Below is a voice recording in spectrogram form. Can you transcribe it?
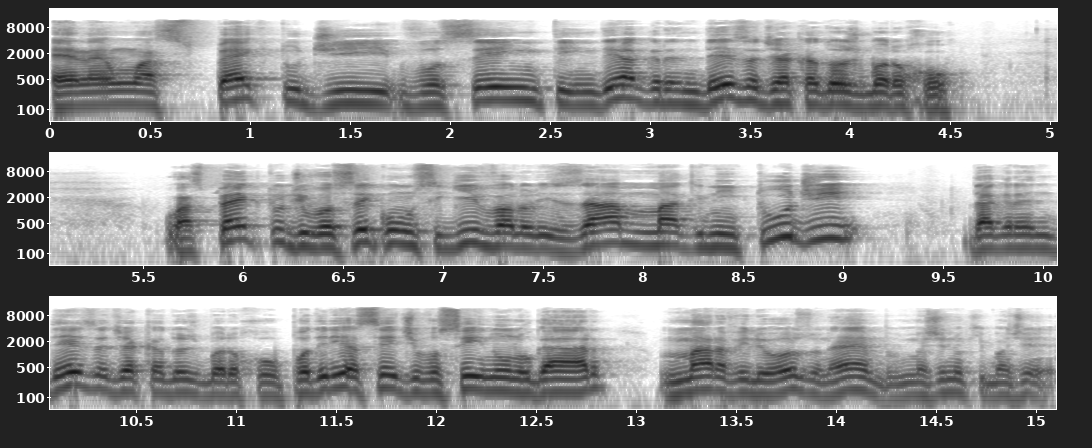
ela é um aspecto de você entender a grandeza de Akadosh Baruch Hu. O aspecto de você conseguir valorizar a magnitude da grandeza de Akadosh Baruch Hu. Poderia ser de você ir num lugar maravilhoso, né? Imagino que imagino,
